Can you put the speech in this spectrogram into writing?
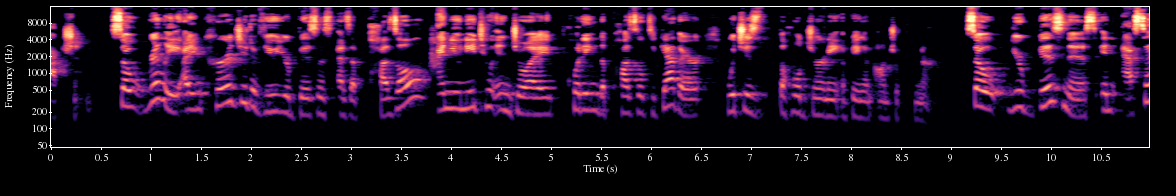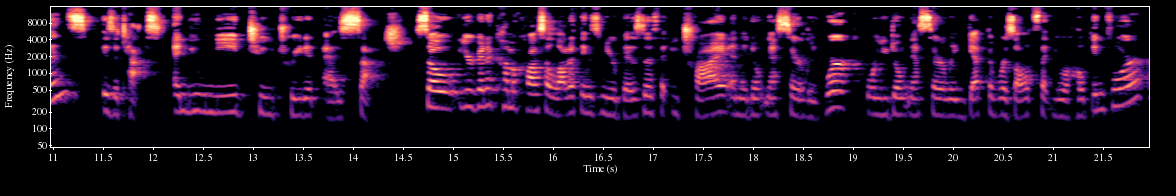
action. So, really, I encourage you to view your business as a puzzle and you need to enjoy putting the puzzle together, which is the whole journey of being an entrepreneur. So, your business, in essence, is a test, and you need to treat it as such. So, you're going to come across a lot of things in your business that you try and they don't necessarily work, or you don't necessarily get the results that you were hoping for.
